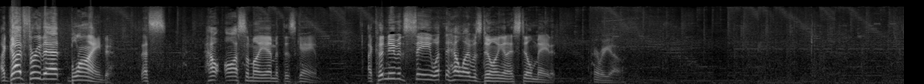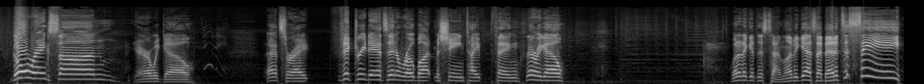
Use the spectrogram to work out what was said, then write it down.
I got through that blind. That's how awesome I am at this game. I couldn't even see what the hell I was doing, and I still made it. There we go. Goal ring, son! There we go. That's right. Victory dance in a robot machine type thing. There we go. What did I get this time? Let me guess. I bet it's a C!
